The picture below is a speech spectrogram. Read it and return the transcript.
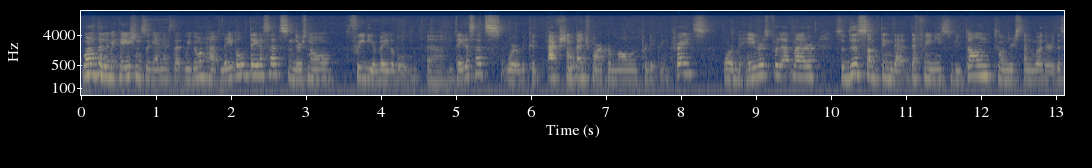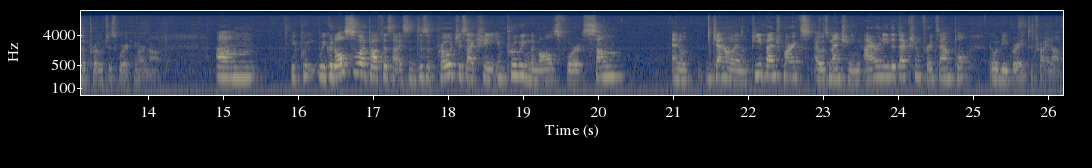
One of the limitations, again, is that we don't have labeled data sets and there's no freely available uh, data sets where we could actually benchmark our model in predicting traits or behaviors for that matter. So this is something that definitely needs to be done to understand whether this approach is working or not. Um, we, we could also hypothesize that this approach is actually improving the models for some NL general NLP benchmarks. I was mentioning irony detection, for example. It would be great to try it out.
